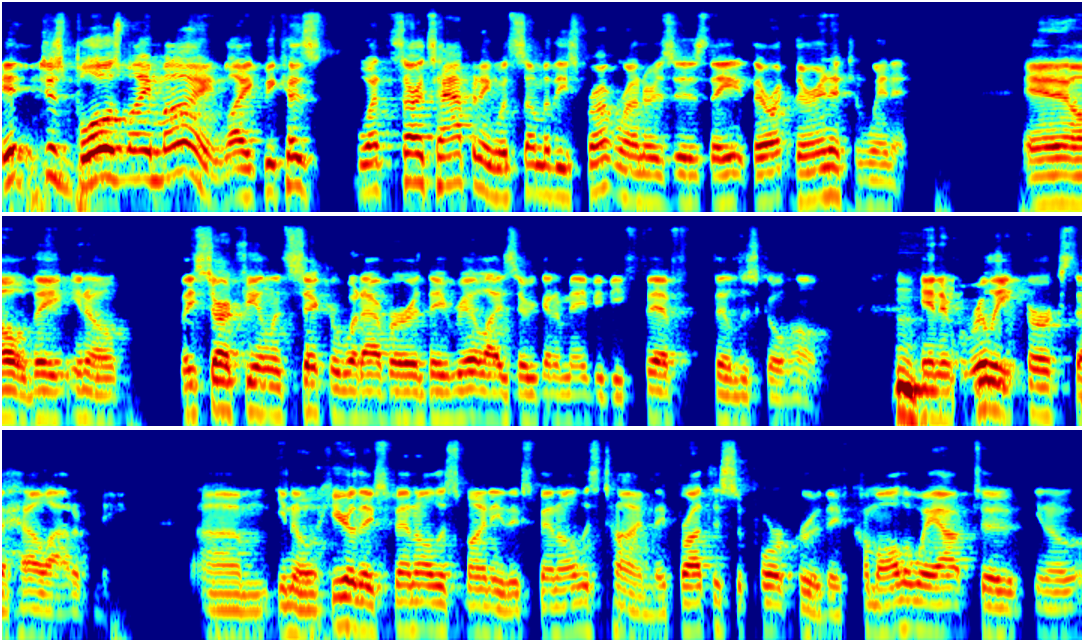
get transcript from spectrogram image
it just blows my mind. Like because what starts happening with some of these front runners is they they're they're in it to win it. And oh they you know they start feeling sick or whatever they realize they're going to maybe be fifth they'll just go home mm. and it really irks the hell out of me um, you know here they've spent all this money they've spent all this time they've brought this support crew they've come all the way out to you know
